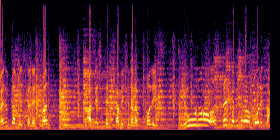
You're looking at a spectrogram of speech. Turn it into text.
welcome mister Yashwant assistant commissioner of police ಇವನು ಅಸಿಸ್ಟೆಂಟ್ ಕಮಿಷನರ್ ಆಫ್ ಪೊಲೀಸಾ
